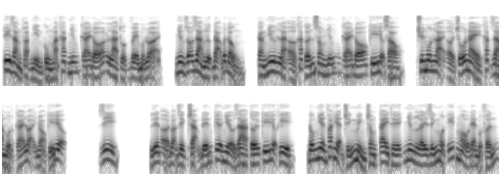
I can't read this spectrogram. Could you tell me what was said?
tuy rằng thoạt nhìn cùng mặt khác những cái đó là thuộc về một loại, nhưng rõ ràng lực đạo bất đồng, càng như là ở khắc ấn xong những cái đó ký hiệu sau, chuyên môn lại ở chỗ này khắc ra một cái loại nhỏ ký hiệu. Gì? Liền ở đoạn dịch chạm đến kia nhiều ra tới ký hiệu khi đông nhiên phát hiện chính mình trong tay thế nhưng lấy dính một ít màu đen bột phấn,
